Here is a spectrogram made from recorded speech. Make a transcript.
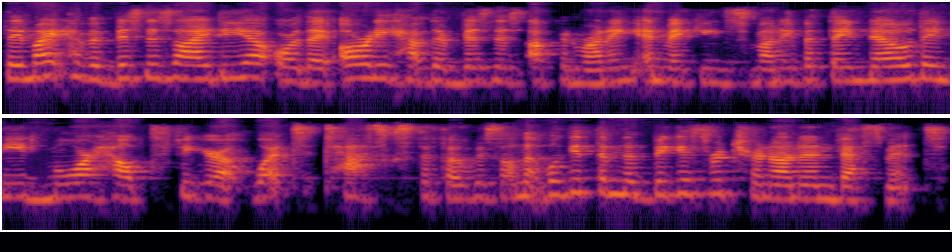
They might have a business idea or they already have their business up and running and making some money, but they know they need more help to figure out what tasks to focus on that will get them the biggest return on investment.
